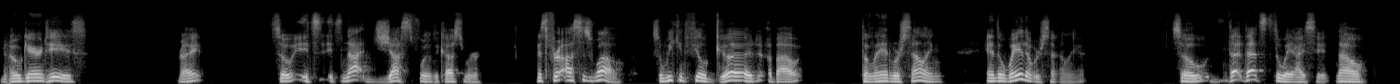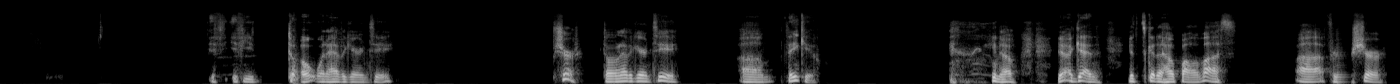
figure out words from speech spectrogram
no guarantees, right? So it's it's not just for the customer, it's for us as well. So we can feel good about the land we're selling and the way that we're selling it. So that, that's the way I see it. Now, if, if you don't want to have a guarantee, sure, don't have a guarantee. Um, thank you. you know, again, it's going to help all of us uh, for sure.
